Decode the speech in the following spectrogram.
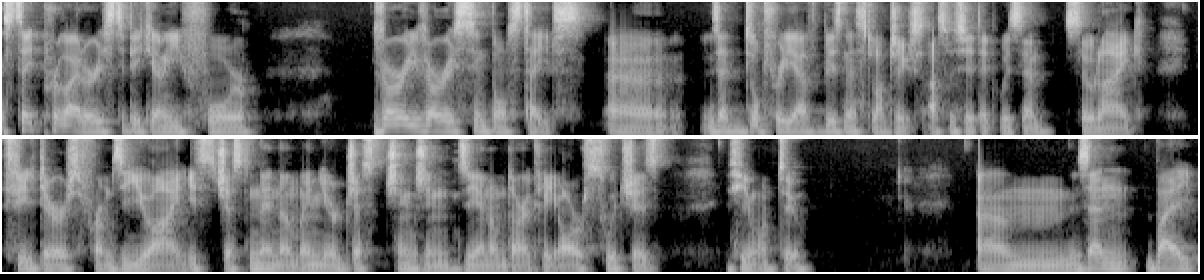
state provider is typically for very, very simple states uh, that don't really have business logics associated with them. So like filters from the UI, it's just an enum and you're just changing the enum directly or switches if you want to. Um, then by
